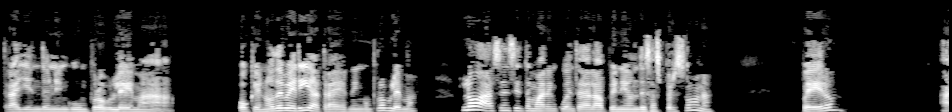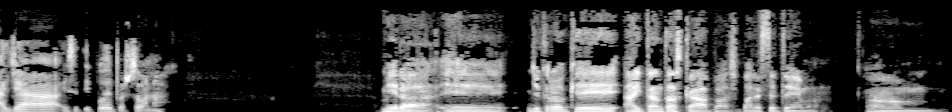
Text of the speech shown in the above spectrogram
trayendo ningún problema o que no debería traer ningún problema, lo hacen sin tomar en cuenta la opinión de esas personas. Pero allá ese tipo de personas. Mira, eh, yo creo que hay tantas capas para este tema, um,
